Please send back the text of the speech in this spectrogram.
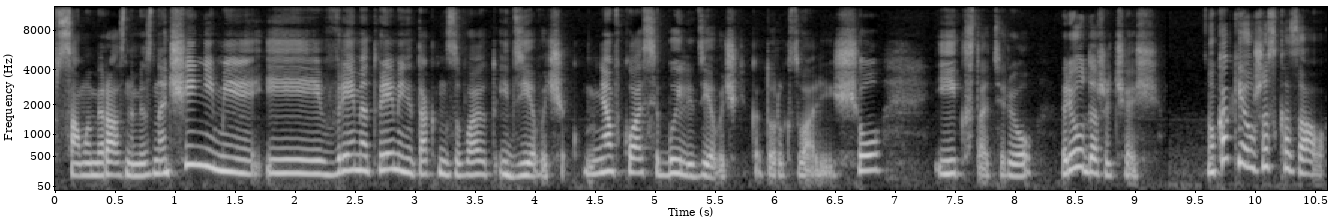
с самыми разными значениями, и время от времени так называют и девочек. У меня в классе были девочки, которых звали еще и, кстати, Рё. Рё даже чаще. Но, как я уже сказала,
